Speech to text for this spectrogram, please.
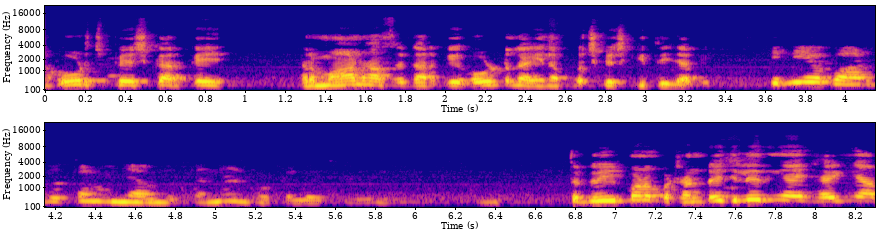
ਕੋਰਟ 'ਚ ਪੇਸ਼ ਕਰਕੇ ਰਿਮਾਂਡ ਹਾਸਲ ਕਰਕੇ ਹੋਲਡ ਲਾਈ ਨਾਲ ਪੁੱਛਗਿੱਛ ਕੀਤੀ ਜਾਵੇ ਕਿੰਨੀਆਂ ਵਾਰਦਾਤਾਂ ਨੂੰ ਅੰਜਾਮ ਦਿੱਤਾ ਇਹਨਾਂ ਨੇ ਟੋਟਲ? ਤਕਰੀਬਨ ਬਠਿੰਡੇ ਜ਼ਿਲ੍ਹੇ ਦੀਆਂ ਹੈਗੀਆਂ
